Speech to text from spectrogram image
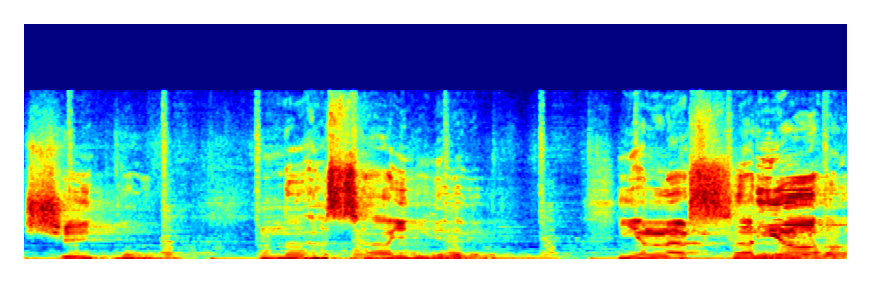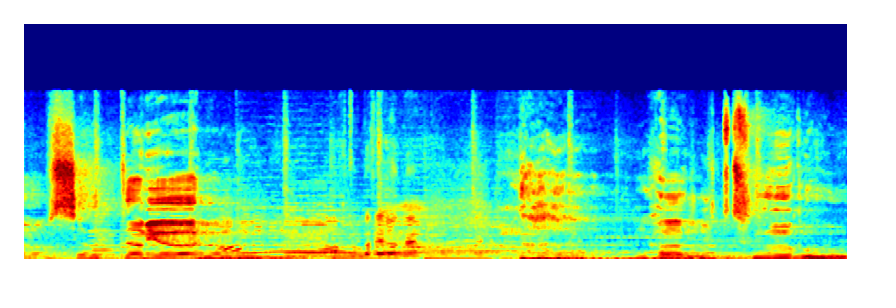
당신과 나 사이에 연락선이 없었다면 좀더 세졌네. 날 두고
